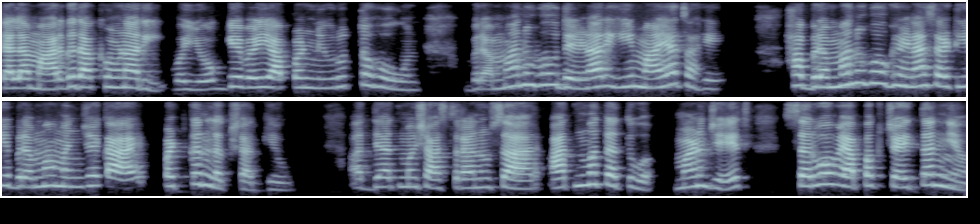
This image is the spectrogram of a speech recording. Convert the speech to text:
त्याला मार्ग दाखवणारी व योग्य वेळी आपण निवृत्त होऊन ब्रह्मानुभव देणारी ही मायाच आहे. हा ब्रह्मानुभव घेण्यासाठी ब्रह्म म्हणजे काय? पटकन लक्षात घेऊ. अध्यात्मशास्त्रानुसार आत्मतत्व म्हणजेच सर्व व्यापक चैतन्य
